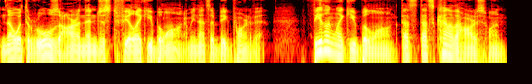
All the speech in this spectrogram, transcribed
know what the rules are and then just feel like you belong. I mean, that's a big part of it. Feeling like you belong. That's that's kind of the hardest one.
